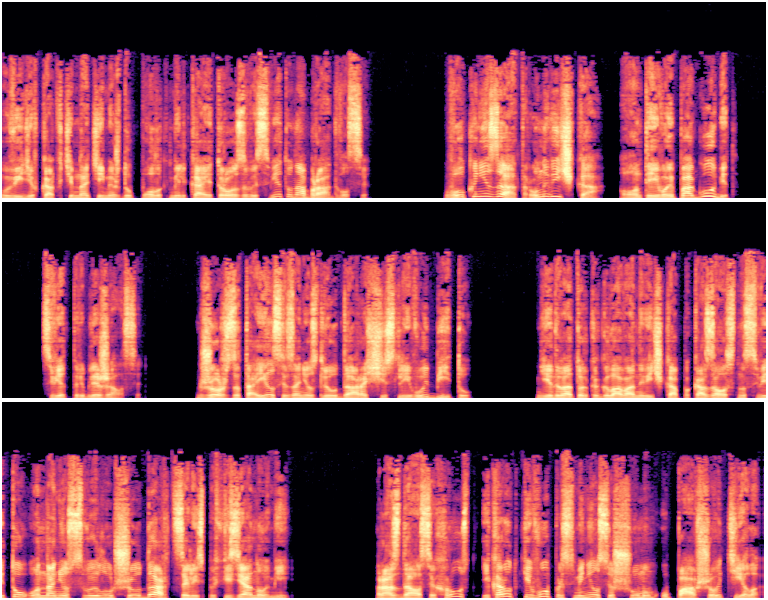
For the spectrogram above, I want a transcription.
Увидев, как в темноте между полок мелькает розовый свет, он обрадовался. «Вулканизатор, у новичка, он-то его и погубит!» Свет приближался. Джордж затаился и занес для удара счастливую биту. Едва только голова новичка показалась на свету, он нанес свой лучший удар, целясь по физиономии. Раздался хруст, и короткий вопль сменился шумом упавшего тела.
